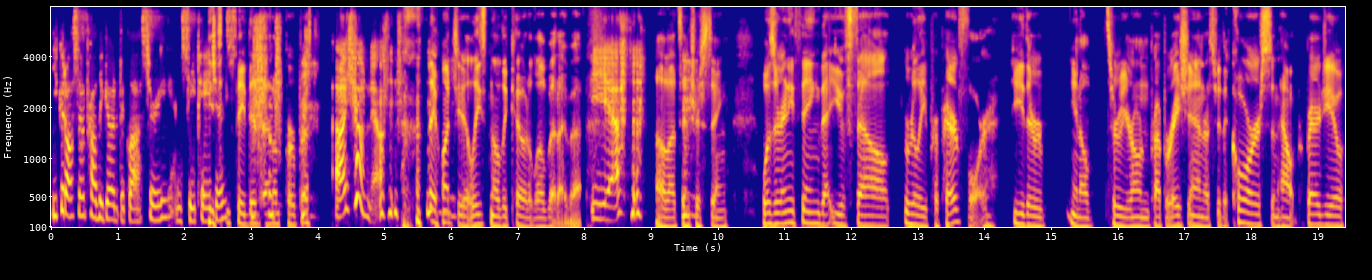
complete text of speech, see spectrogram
You could also probably go to the glossary and see pages. they did that on purpose? I don't know. they want you to at least know the code a little bit, I bet. Yeah. oh, that's interesting. Was there anything that you felt really prepared for, either, you know, through your own preparation or through the course and how it prepared you?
